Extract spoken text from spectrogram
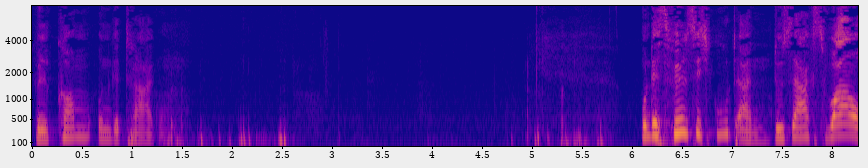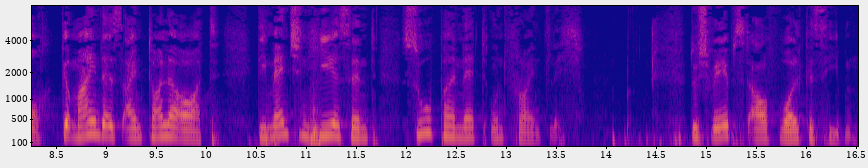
willkommen und getragen. Und es fühlt sich gut an. Du sagst, wow, Gemeinde ist ein toller Ort. Die Menschen hier sind super nett und freundlich. Du schwebst auf Wolke 7.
